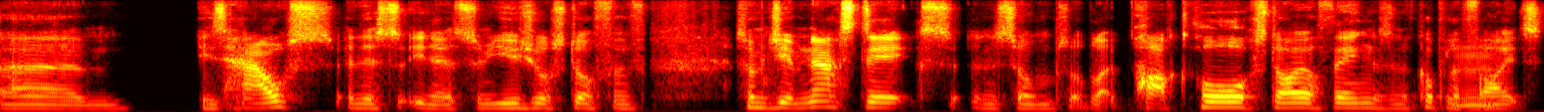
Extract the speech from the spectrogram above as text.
um his house, and there's you know some usual stuff of some gymnastics and some sort of like parkour style things and a couple of Mm. fights.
